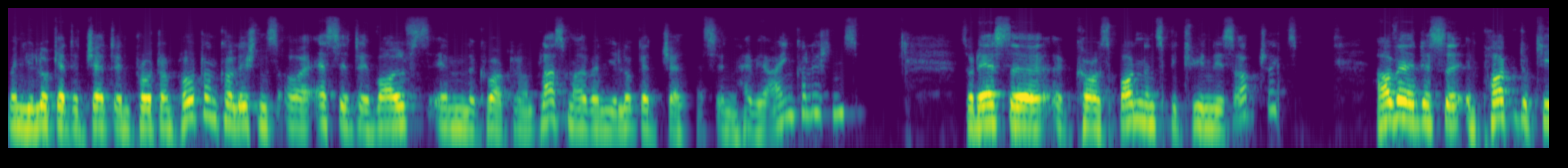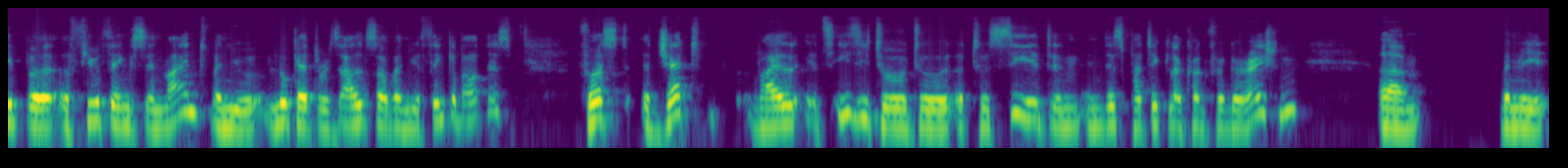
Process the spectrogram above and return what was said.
When you look at the jet in proton-proton collisions or as it evolves in the quark-gluon plasma when you look at jets in heavy ion collisions. So there's a, a correspondence between these objects. However, it is uh, important to keep uh, a few things in mind when you look at results or when you think about this. First, a jet, while it's easy to, to, uh, to see it in, in this particular configuration, um, when we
